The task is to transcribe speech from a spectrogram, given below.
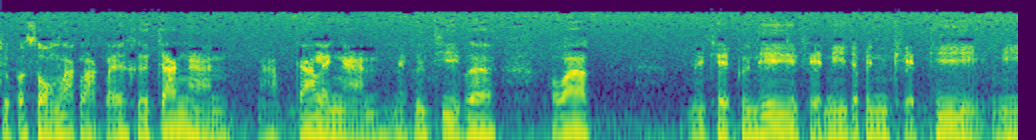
จุดประสงค์หลักๆเลยก็คือจ้างงานนะครับจ้างแรงงานในพื้นที่เพื่อเพราะว่าในเขตพื้นที่เขตนี้จะเป็นเขตที่มี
